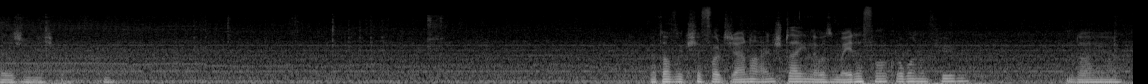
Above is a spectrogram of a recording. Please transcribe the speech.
Weiß ich noch nicht. Hm. Kartoffelgeschäft wollte ich auch noch einsteigen, da müssen wir eh davor grubbern und flügen. Von daher.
